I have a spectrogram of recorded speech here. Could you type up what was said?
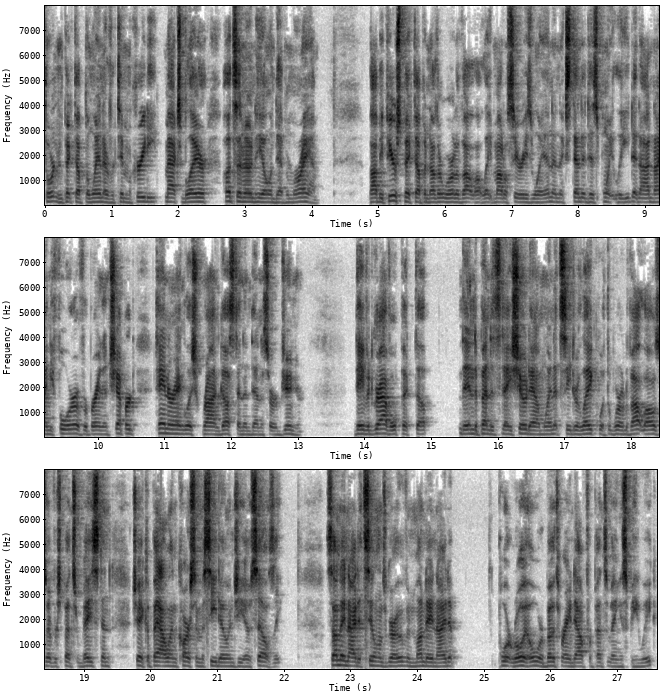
Thornton picked up the win over Tim McCreadie, Max Blair, Hudson O'Neal, and Devin Moran. Bobby Pierce picked up another World of Outlaw Late Model Series win and extended his point lead at I 94 over Brandon Sheppard, Tanner English, Ryan Gustin, and Dennis Erb Jr. David Gravel picked up the Independence Day Showdown win at Cedar Lake with the World of Outlaws over Spencer Bayston, Jacob Allen, Carson Macedo, and Gio Scelzi. Sunday night at Selinsgrove and Monday night at Port Royal were both rained out for Pennsylvania Speed Week,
